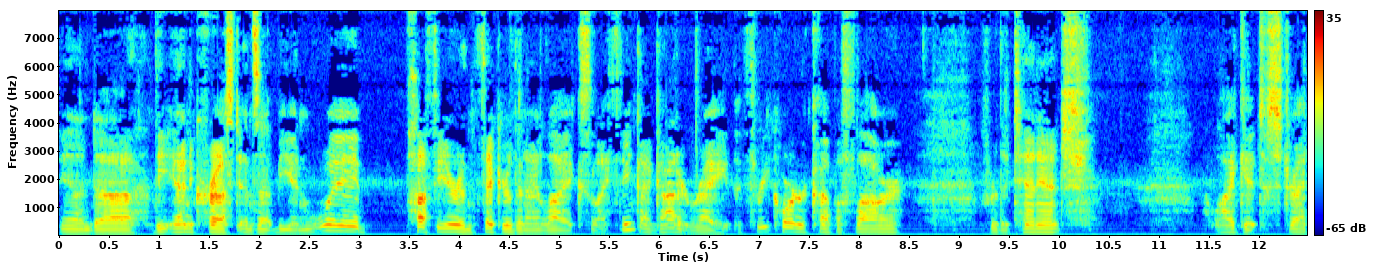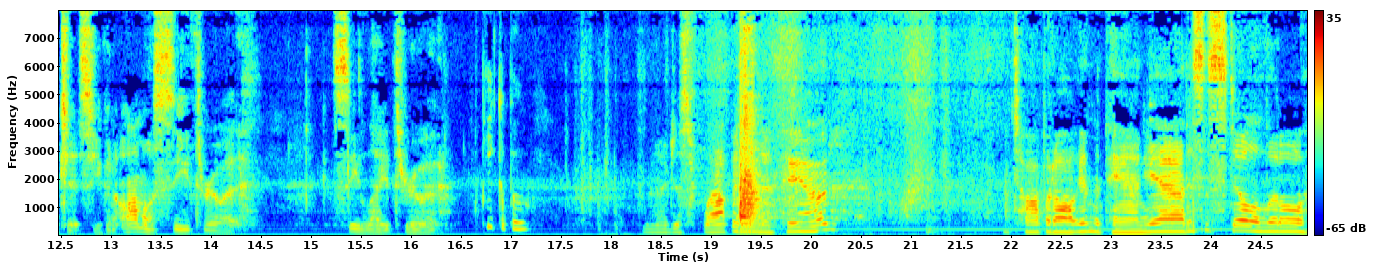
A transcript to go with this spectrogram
And uh, the end crust ends up being way puffier and thicker than I like. So I think I got it right. The three quarter cup of flour for the 10 inch. I like it to stretch it so you can almost see through it. See light through it. Peekaboo. And I just flap it in the pan. Top it all in the pan. Yeah, this is still a little,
